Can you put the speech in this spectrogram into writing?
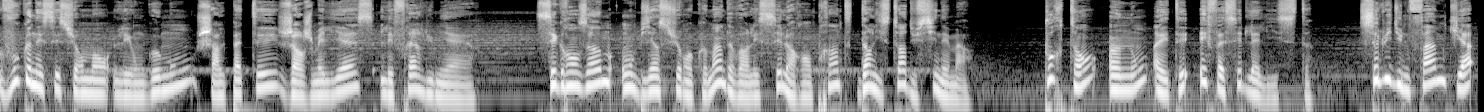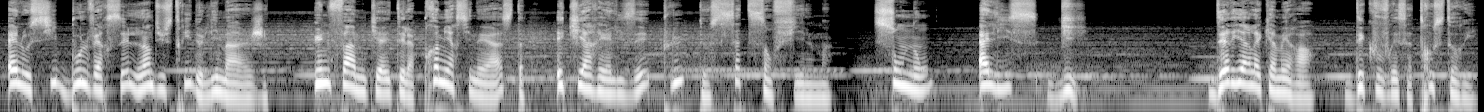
Vous connaissez sûrement Léon Gaumont, Charles Pathé, Georges Méliès, les frères Lumière. Ces grands hommes ont bien sûr en commun d'avoir laissé leur empreinte dans l'histoire du cinéma. Pourtant, un nom a été effacé de la liste. Celui d'une femme qui a elle aussi bouleversé l'industrie de l'image. Une femme qui a été la première cinéaste et qui a réalisé plus de 700 films. Son nom, Alice Guy. Derrière la caméra, découvrez sa true story.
